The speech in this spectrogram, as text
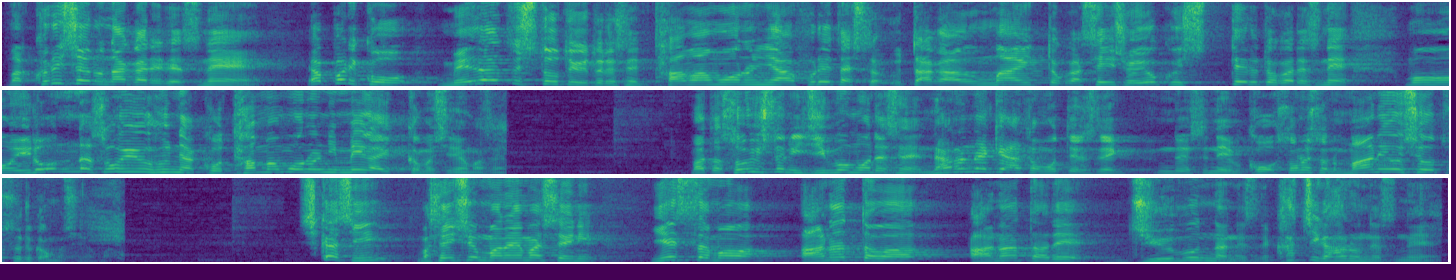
まあ、クリスチャンの中でですね、やっぱりこう、目立つ人というとですね、賜物に溢れた人、歌がうまいとか、聖書をよく知ってるとかですね、もういろんなそういうふうな、こう、賜物に目がいくかもしれません。またそういう人に自分もですね、ならなきゃと思ってですね、ですね、こう、その人の真似をしようとするかもしれません。しかし、まあ、先週も学びましたように、イエス様は、あなたはあなたで十分なんですね。価値があるんですね。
